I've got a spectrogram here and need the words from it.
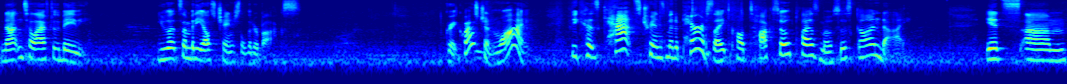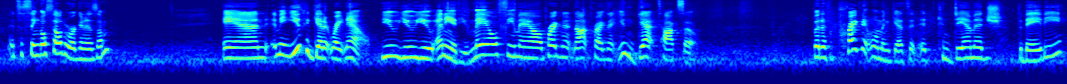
Not until after the baby. You let somebody else change the litter box. Great question. Why? Because cats transmit a parasite called Toxoplasmosis gondii. It's, um, it's a single celled organism. And I mean, you could get it right now. You, you, you, any of you, male, female, pregnant, not pregnant, you can get toxo. But if a pregnant woman gets it, it can damage the baby.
